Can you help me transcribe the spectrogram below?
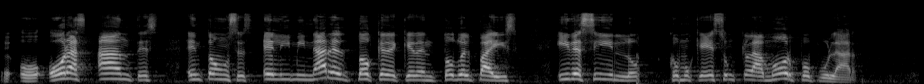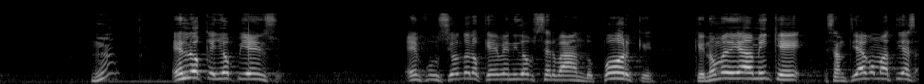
eh, o horas antes, entonces eliminar el toque de queda en todo el país y decirlo como que es un clamor popular. ¿Mm? Es lo que yo pienso en función de lo que he venido observando, porque que no me digan a mí que Santiago Matías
